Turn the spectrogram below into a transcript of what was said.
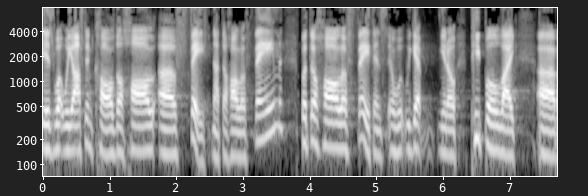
is what we often call the hall of faith. Not the hall of fame, but the hall of faith. And we get, you know, people like uh,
